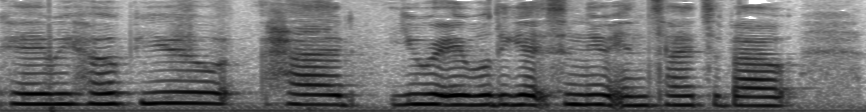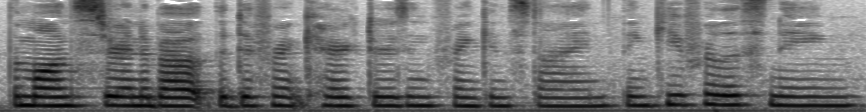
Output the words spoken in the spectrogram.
Okay, we hope you had you were able to get some new insights about the monster and about the different characters in Frankenstein. Thank you for listening.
